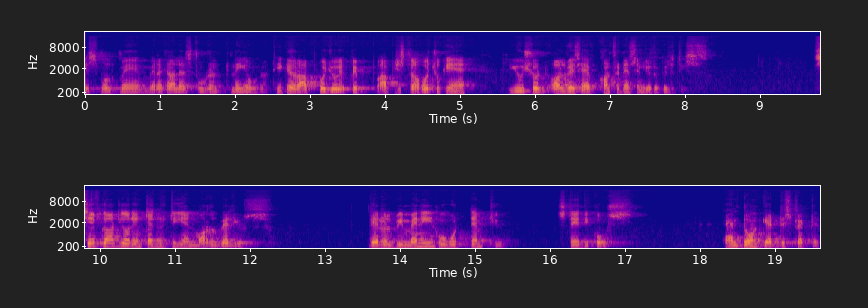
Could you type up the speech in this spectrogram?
इस मुल्क में मेरा ख्याल है स्टूडेंट नहीं होगा ठीक है और आपको जो इक्विप आप जिस तरह हो चुके हैं you should always have confidence in your abilities. Safeguard your integrity and moral values. There will be many who would tempt you. Stay the course and don't get distracted.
